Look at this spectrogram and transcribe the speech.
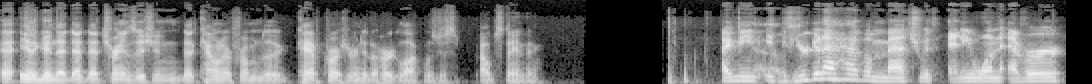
uh, and again, that that that transition, that counter from the calf crusher into the hurt lock was just outstanding. I mean, Yeah, if was you're gonna have a match with anyone ever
